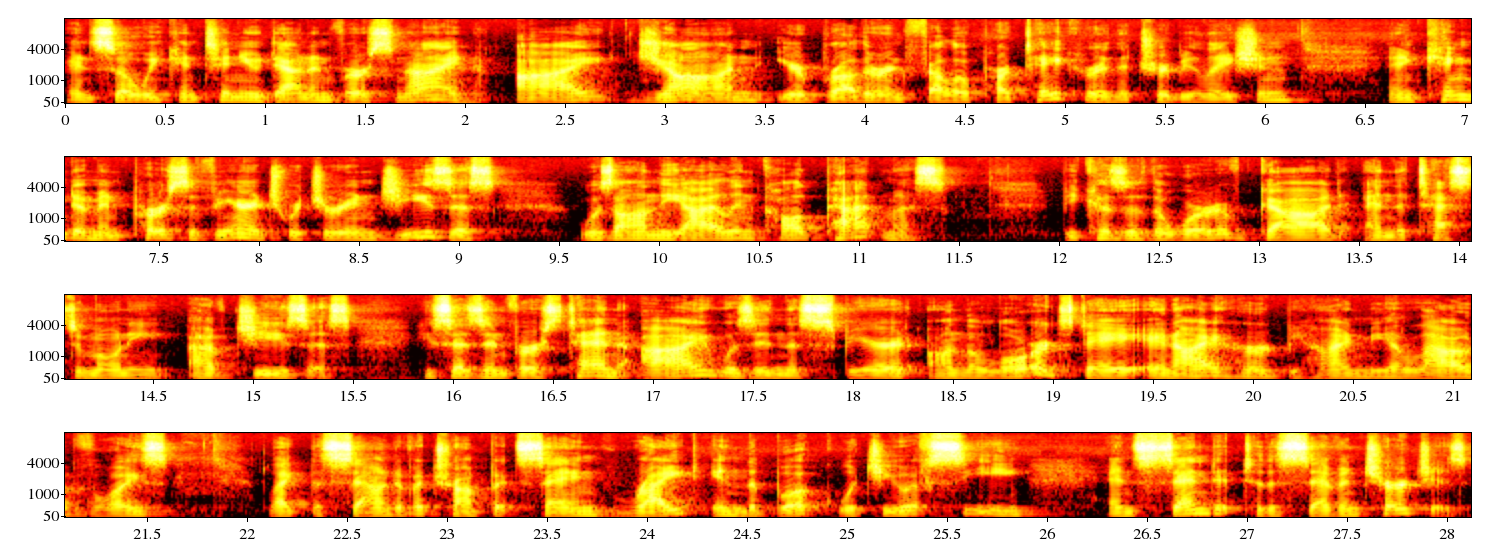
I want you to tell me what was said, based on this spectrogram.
And so we continue down in verse 9 I, John, your brother and fellow partaker in the tribulation and kingdom and perseverance which are in Jesus was on the island called Patmos because of the word of God and the testimony of Jesus. He says in verse 10 I was in the Spirit on the Lord's day, and I heard behind me a loud voice like the sound of a trumpet saying, Write in the book which you have seen and send it to the seven churches.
